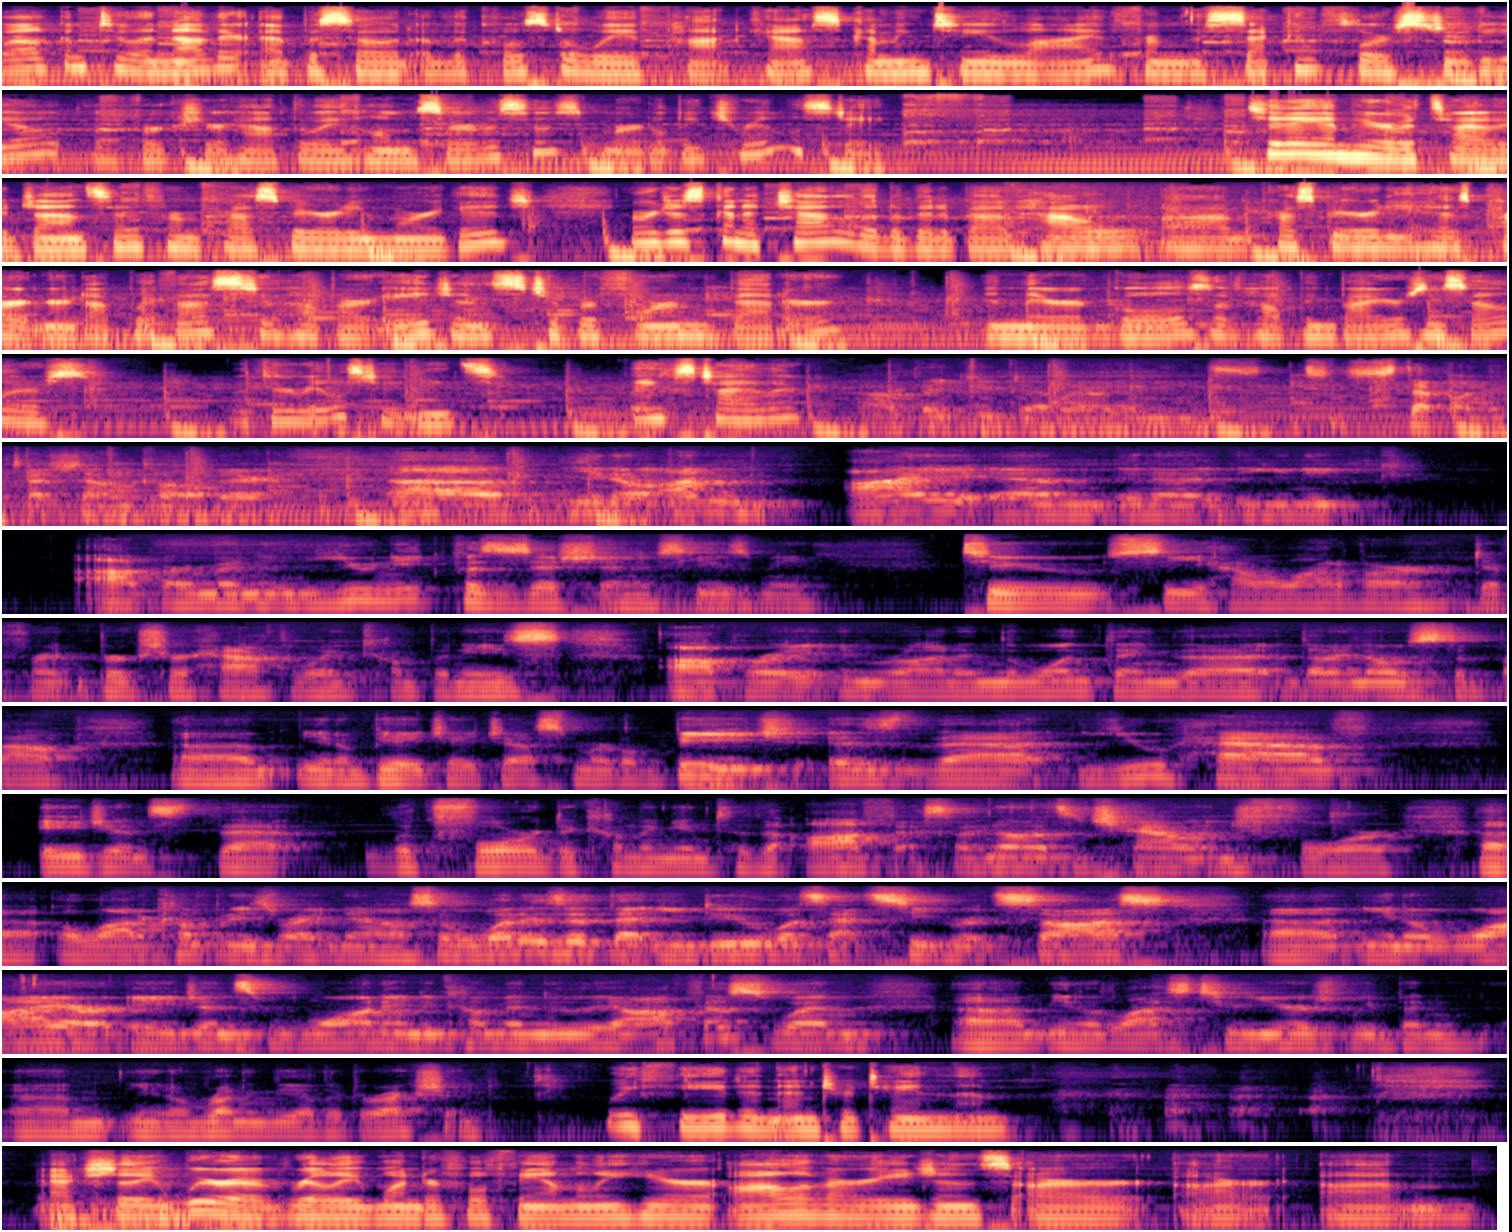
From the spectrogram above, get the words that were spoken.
Welcome to another episode of the Coastal Wave podcast, coming to you live from the second floor studio of Berkshire Hathaway Home Services, Myrtle Beach Real Estate. Today I'm here with Tyler Johnson from Prosperity Mortgage, and we're just going to chat a little bit about how um, Prosperity has partnered up with us to help our agents to perform better in their goals of helping buyers and sellers with their real estate needs. Thanks, Tyler. Oh, thank you, Deborah. I didn't mean to step on your touchdown call there. Uh, you know, I'm I am in a unique or in a unique position, excuse me, to see how a lot of our different Berkshire Hathaway companies operate and run. And the one thing that, that I noticed about um, you know BHHS Myrtle Beach is that you have agents that look forward to coming into the office. I know that's a challenge for uh, a lot of companies right now. So, what is it that you do? What's that secret sauce? Uh, you know, why are agents wanting to come into the office when, um, you know, the last two years we've been, um, you know, running the other direction? We feed and entertain them. Actually, we're a really wonderful family here. All of our agents are are um,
